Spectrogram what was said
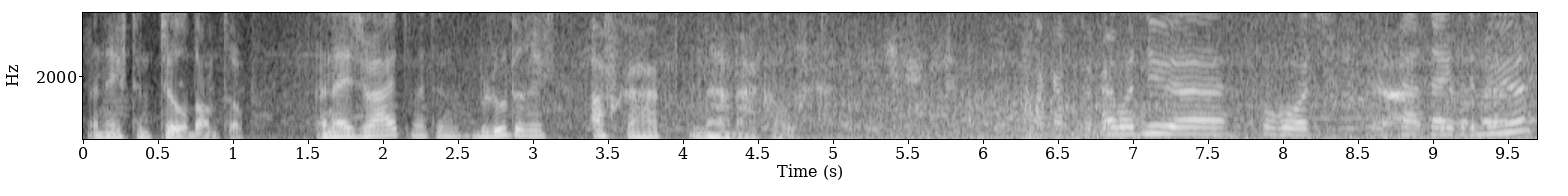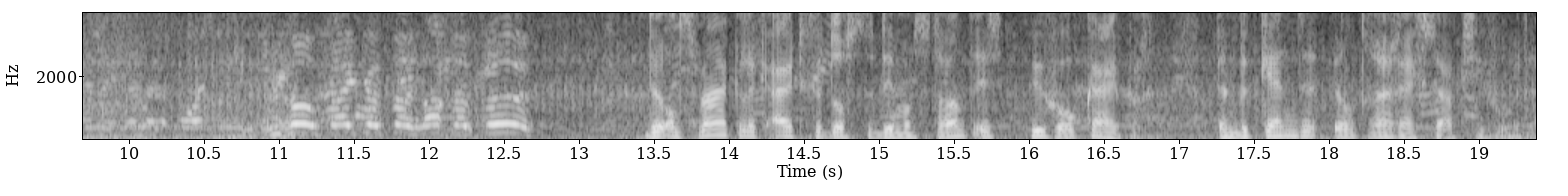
en heeft een tulband op. En hij zwaait met een bloederig, afgehakt namaakhoofd. Hij wordt nu eh, verhoord. Hij staat tegen de muur. Hugo, kijk even, lach even. De onsmakelijk uitgedoste demonstrant is Hugo Kuiper, een bekende ultrarechtse actievoerder.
